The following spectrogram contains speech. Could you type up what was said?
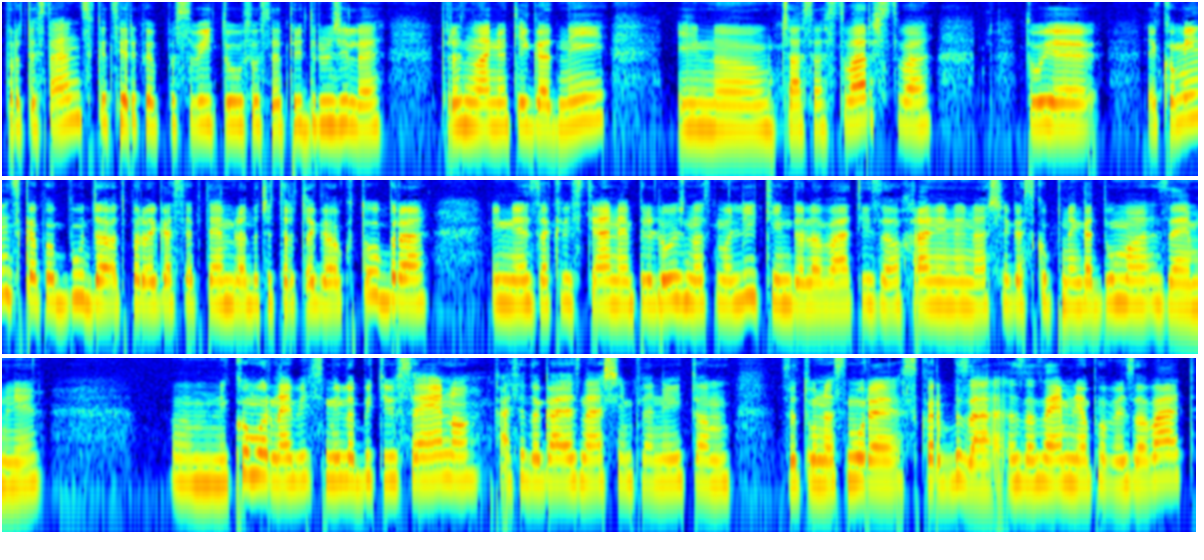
protestantske crkve po svetu so se pridružile praznovanju tega dne in uh, časa stvarstva. To je ekumenska pobuda od 1. septembra do 4. oktobra in je za kristjane priložnost moliti in delovati za ohranjanje našega skupnega doma, zemlje. Um, nikomor ne bi smelo biti vseeno, kaj se dogaja z našim planetom, zato nas mora skrb za, za zemljo povezovati.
